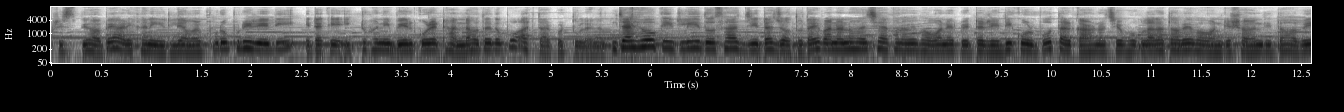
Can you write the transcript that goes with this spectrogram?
ক্রিস্পি হবে। আর এখানে ইডলি আমার পুরোপুরি রেডি এটাকে একটুখানি বের করে ঠান্ডা হতে দেবো আর তারপর তুলে নেব। যাই হোক ইডলি দোসা যেটা যতটাই বানানো হয়েছে এখন আমি ভগবানের প্লেটটা রেডি করব। তার কারণ হচ্ছে ভোগ লাগাতে হবে ভগবানকে শয়ন দিতে হবে।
